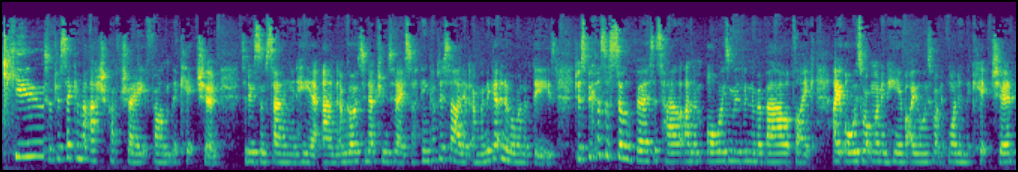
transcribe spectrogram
Cute. So I've just taken my Ashcraft tray from the kitchen to do some styling in here and I'm going to Neptune today so I think I've decided I'm going to get another one of these just because they're so versatile and I'm always moving them about. Like I always want one in here but I always want one in the kitchen.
